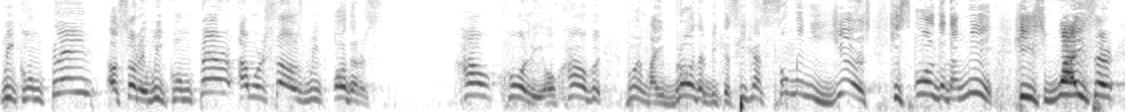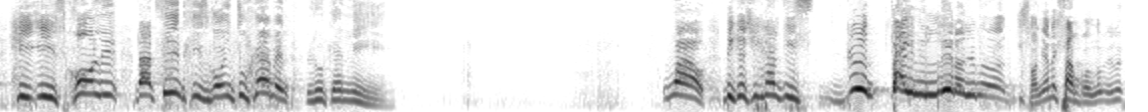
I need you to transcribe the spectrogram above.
We complain, oh, sorry, we compare ourselves with others. How holy or how good. Boy, my brother, because he has so many years, he's older than me, he's wiser, he is holy. That's it, he's going to heaven. Look at me. Wow, because you have this good, tiny little, you know, it's only an example, you know,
